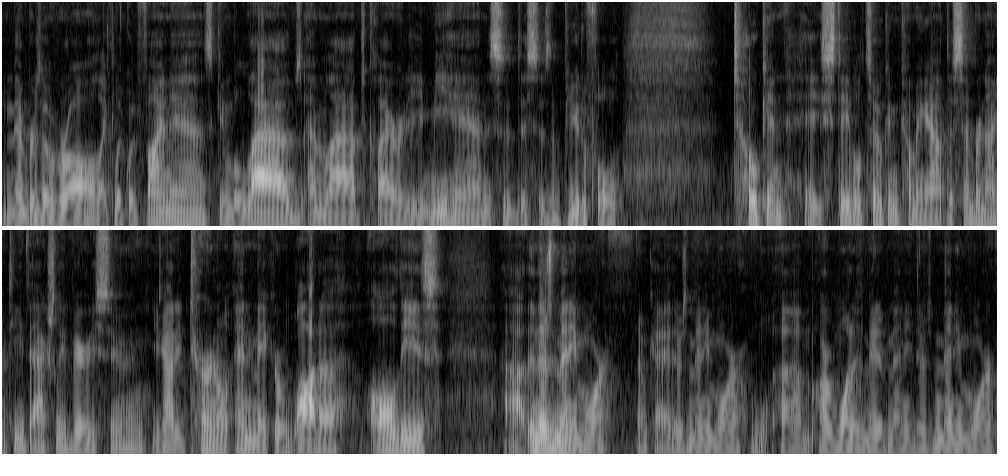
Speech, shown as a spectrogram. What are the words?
members overall, like Liqwid Finance, Gimbal Labs, M Labs, Clarity, Mehen. This is, this is a beautiful token, a stable token coming out December 19th, actually, very soon. You got Eternl, NMKR, WADA, all these. Uh, and there's many more, okay? There's many more. Um, our one is made of many. There's many more.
